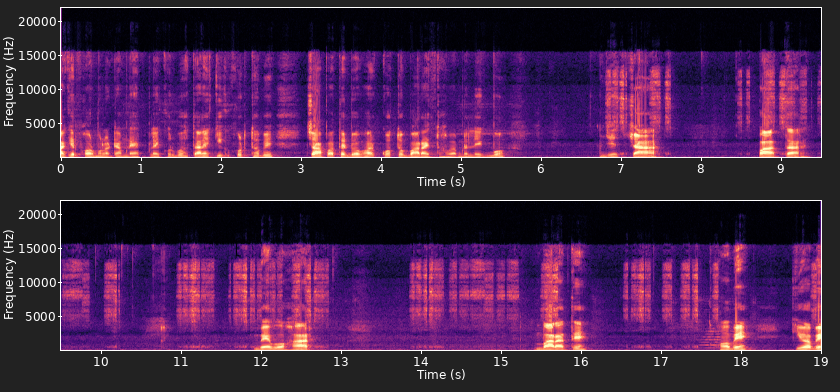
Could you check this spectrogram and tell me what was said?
আগের ফর্মুলাটা আমরা অ্যাপ্লাই করব। তাহলে কী করতে হবে? চা পাতার ব্যবহার কত বাড়াইতে হবে আমরা লিখব যে চা পাতার ব্যবহার বাড়াতে হবে। কীভাবে?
